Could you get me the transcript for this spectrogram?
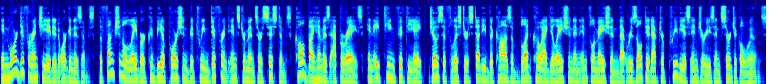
In more differentiated organisms, the functional labor could be apportioned between different instruments or systems called by him as appareils. In 1858, Joseph Lister studied the cause of blood coagulation and inflammation that resulted after previous injuries and surgical wounds.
